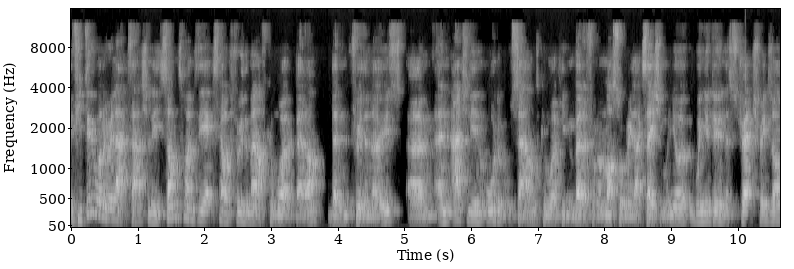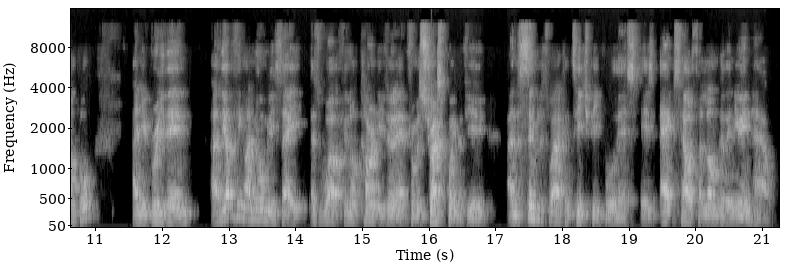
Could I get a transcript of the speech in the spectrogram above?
if you do want to relax, actually, sometimes the exhale through the mouth can work better than through the nose, um, and actually, an audible sound can work even better from a muscle relaxation. When you're when you're doing the stretch, for example, and you breathe in uh, the other thing I normally say as well, if you're not currently doing it from a stress point of view, and the simplest way I can teach people this is exhale for longer than you inhale.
